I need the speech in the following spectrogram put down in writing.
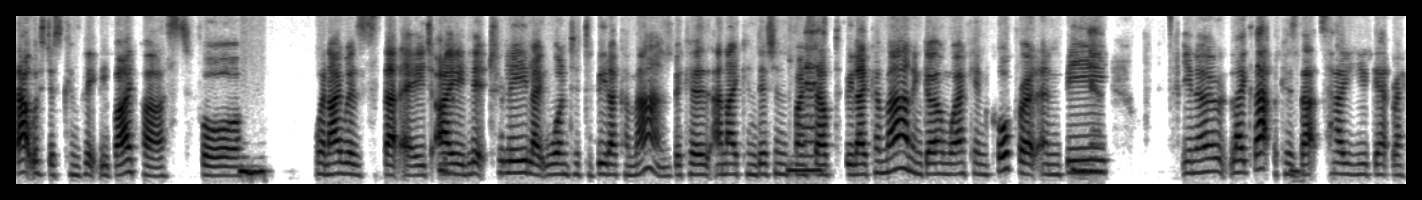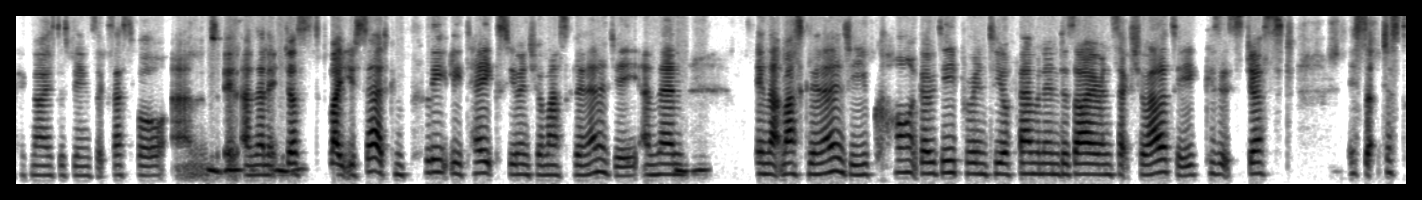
that was just completely bypassed for mm-hmm. when i was that age i literally like wanted to be like a man because and i conditioned yeah. myself to be like a man and go and work in corporate and be yeah. You know like that because that's how you get recognized as being successful and it, Mhm, and then it mhm. just like you said completely takes you into your masculine energy and then Mhm. in that masculine energy you can't go deeper into your feminine desire and sexuality because it's just it's just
